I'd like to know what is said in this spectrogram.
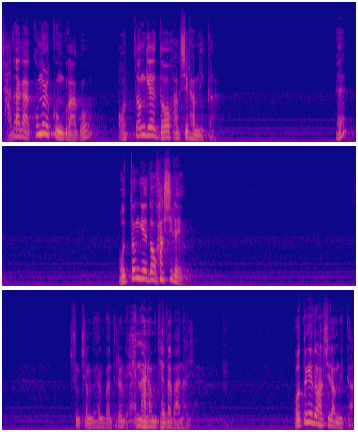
자다가 꿈을 꾼 거하고 어떤 게 더 확실합니까? 예? 어떤 게 더 확실해요? 충청도 양반들은 웬만하면 대답 안 하죠. 어떤 게 더 확실합니까?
